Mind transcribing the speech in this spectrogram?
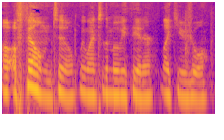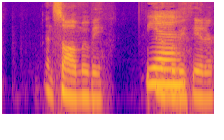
a, a film too. We went to the movie theater like usual and saw a movie in Yeah. the movie theater.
